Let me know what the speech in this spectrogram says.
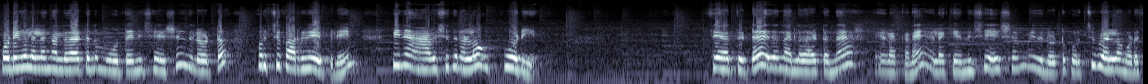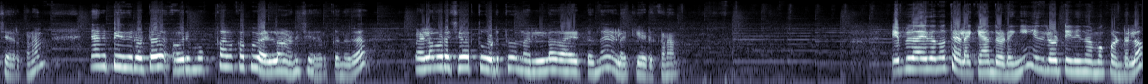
പൊടികളെല്ലാം നല്ലതായിട്ടൊന്ന് മൂത്തതിന് ശേഷം ഇതിലോട്ട് കുറച്ച് കറിവേപ്പിലയും പിന്നെ ആവശ്യത്തിനുള്ള ഉപ്പുപൊടിയും ചേർത്തിട്ട് ഇത് നല്ലതായിട്ടൊന്ന് ഇളക്കണേ. ഇളക്കിയതിന് ശേഷം ഇതിലോട്ട് കുറച്ച് വെള്ളം കൂടെ ചേർക്കണം. ഞാനിപ്പോൾ ഇതിലോട്ട് ഒരു മുക്കാൽ കപ്പ് വെള്ളമാണ് ചേർക്കുന്നത്. വെള്ളം കൂടെ ചേർത്ത് കൊടുത്ത് നല്ലതായിട്ടൊന്ന് ഇളക്കിയെടുക്കണം. ഇപ്പോൾ ഇതാ ഇതൊന്ന് തിളയ്ക്കാൻ തുടങ്ങി. ഇതിലോട്ട് ഇനി നമുക്കുണ്ടല്ലോ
